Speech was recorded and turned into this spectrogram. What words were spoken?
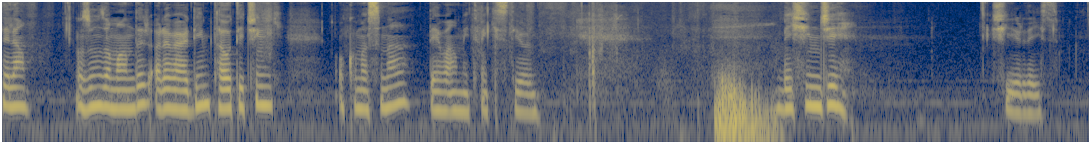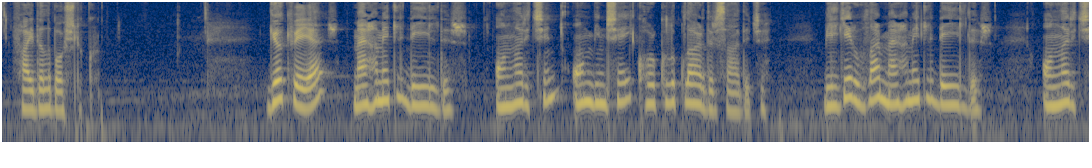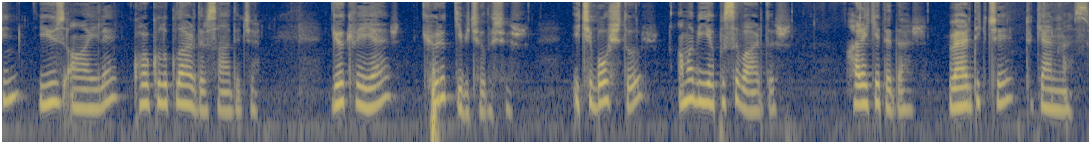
Selam. Uzun zamandır ara verdiğim Tao Te Ching okumasına devam etmek istiyorum. Beşinci şiirdeyiz. Faydalı boşluk. Gök ve yer merhametli değildir. Onlar için on bin şey korkuluklardır sadece. Bilge ruhlar merhametli değildir. Onlar için yüz aile korkuluklardır sadece. Gök ve yer körük gibi çalışır. İçi boştur ama bir yapısı vardır. Hareket eder. Verdikçe tükenmez.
